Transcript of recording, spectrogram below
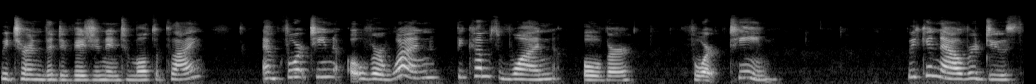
We turn the division into multiply. And 14 over 1 becomes 1 over 14. We can now reduce,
